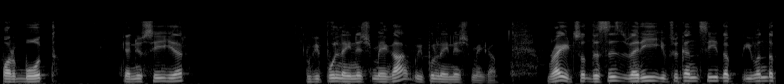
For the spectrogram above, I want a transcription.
for both. Can you see here? We Vipul Nainesh Megha, We Vipul Nainesh Megha. Right. So this is very, if you can see the even the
